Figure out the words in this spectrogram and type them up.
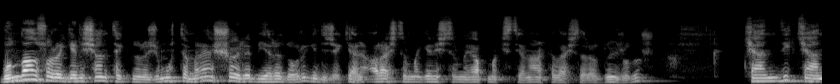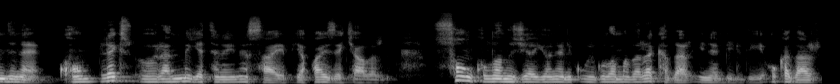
Bundan sonra gelişen teknoloji muhtemelen şöyle bir yere doğru gidecek. Yani araştırma, geliştirme yapmak isteyen arkadaşlara duyurulur. Kendi kendine kompleks öğrenme yeteneğine sahip yapay zekaların son kullanıcıya yönelik uygulamalara kadar inebildiği, o kadar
